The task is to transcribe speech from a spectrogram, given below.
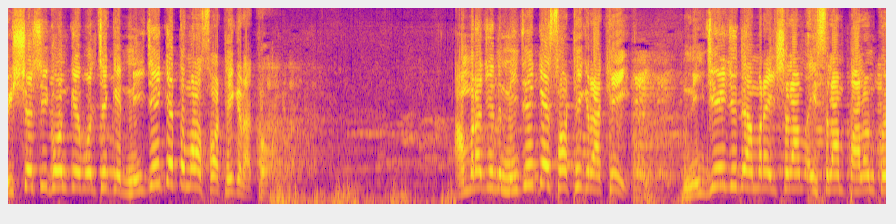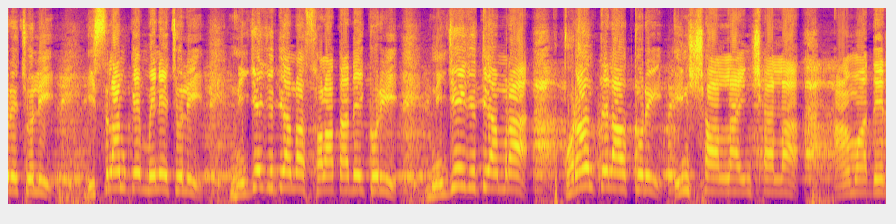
বিশ্বাসীগণকে বলছে কি, নিজেকে তোমরা সঠিক রাখো। আমরা যদি নিজেকে সঠিক রাখি নিজেই যদি আমরা ইসলাম ইসলাম পালন করে চলি, ইসলামকে মেনে চলি, নিজে যদি আমরা সলাত আদায় করি নিজেই যদি আমরা কোরআন তেলাওয়াত করি, ইনশাআল্লাহ ইনশাআল্লাহ আমাদের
